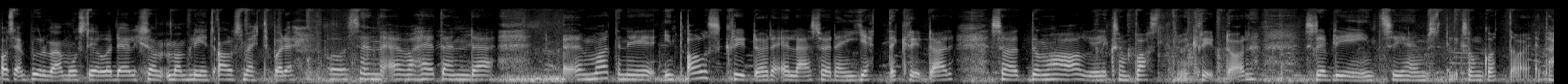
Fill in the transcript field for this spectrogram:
och sen pulvermos till och det är liksom, man blir inte alls mätt på det. Och sen eh, vad heter det, eh, maten är inte alls kryddad eller så är den jättekryddad. Så att de har aldrig liksom passat med kryddor så det blir inte så hemskt liksom gott att äta.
